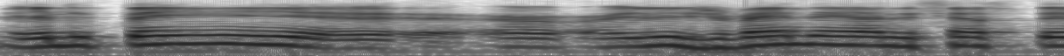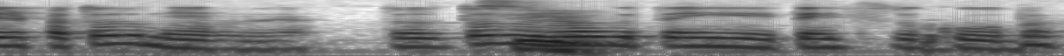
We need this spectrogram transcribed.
ele tem. É, é, eles vendem a licença dele para todo mundo, né? Todo, todo jogo tem, tem Tsukuba.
